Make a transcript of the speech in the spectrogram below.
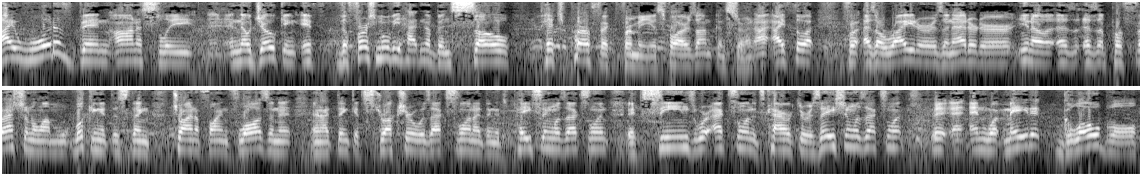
I would have been honestly, and no joking, if the first movie hadn't have been so pitch perfect for me, as far as I'm concerned. I, I thought, for, as a writer, as an editor, you know, as, as a professional, I'm looking at this thing, trying to find flaws in it, and I think its structure was excellent. I think its pacing was excellent. Its scenes were excellent. Its characterization was excellent. A- And what made it global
